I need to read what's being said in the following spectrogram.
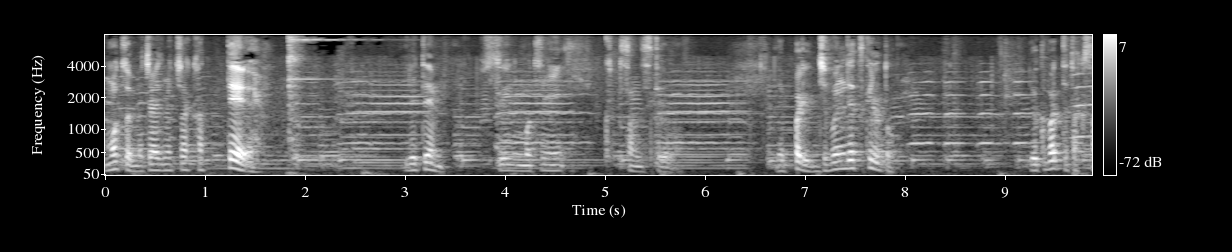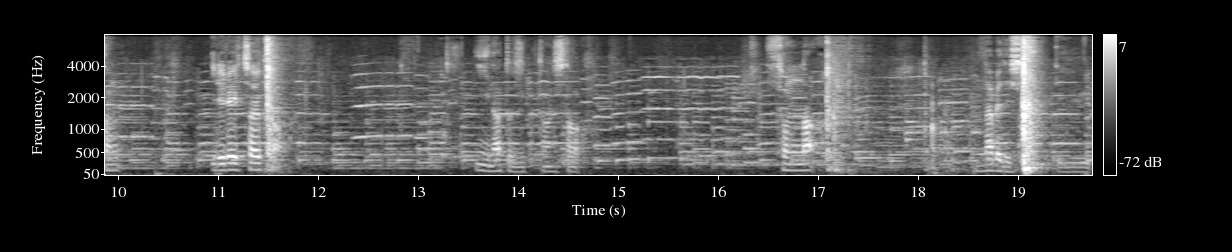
もつをめちゃめちゃ買って入れて普通にもつに食ってたんですけどやっぱり自分で作ると欲張ってたくさん入れれちゃうから。いいなと実感した。そんな鍋でしたっていう。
